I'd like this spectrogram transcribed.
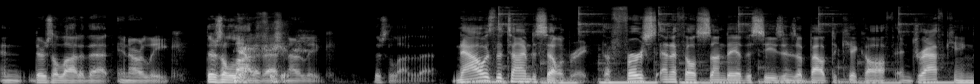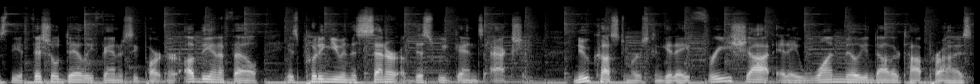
and there's a lot of that in our league there's a lot Yeah, of that sure. in our league there's a lot of that now is the time to celebrate the first nfl sunday of the season is about to kick off and draftkings the official daily fantasy partner of the nfl is putting you in the center of this weekend's action New customers can get a free shot at a $1 million top prize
